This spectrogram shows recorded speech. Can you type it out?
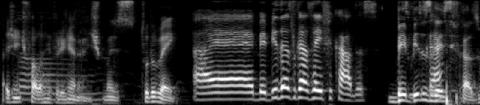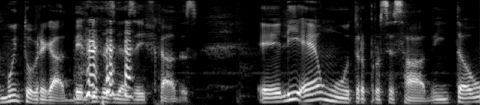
A gente fala Ah. refrigerante, mas tudo bem. Ah, é bebidas gaseificadas. Bebidas Certo? gaseificadas, muito obrigado. Bebidas gaseificadas. Ele é um ultraprocessado, então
